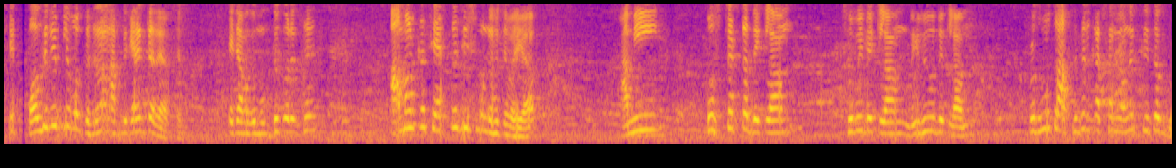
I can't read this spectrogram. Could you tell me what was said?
সে পজিটিভলি বলতেছে, না আপনি ক্যারেক্টারে আছেন। এটা আমাকে মুগ্ধ করেছে। আমার কাছে একটা জিনিস মনে হচ্ছে ভাইয়া, আমি পোস্টারটা দেখলাম, ছবি দেখলাম রিভিউ দেখলাম। প্রথমত আপনাদের কাছে আমি অনেক কৃতজ্ঞ।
